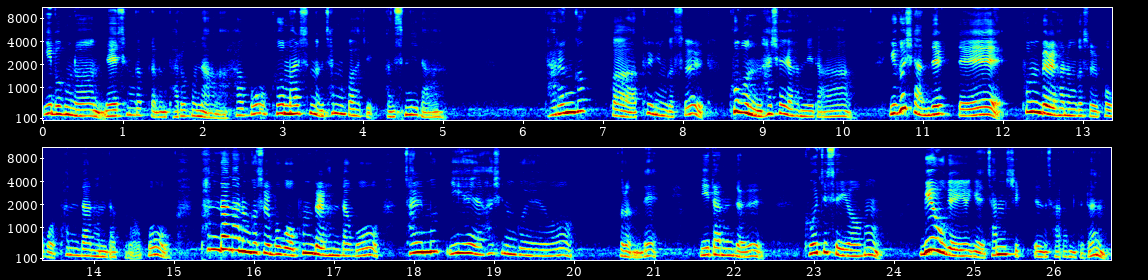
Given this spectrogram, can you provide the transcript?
이 부분은 내 생각과는 다르구나 하고 그 말씀은 참고하지 않습니다. 다른 것과 틀린 것을 구분하셔야 합니다. 이것이 안 될 때 분별하는 것을 보고 판단한다 그러고 판단하는 것을 보고 분별한다고 잘못 이해하시는 거예요. 그런데 이단들 거짓의 영, 미혹의 영에 잠식된 사람들은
